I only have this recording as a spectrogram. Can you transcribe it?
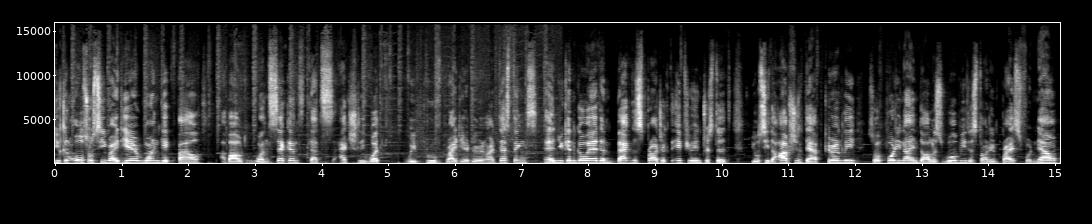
You can also see right here, one gig file, about one second. That's actually what we proved right here during our testings. And you can go ahead and back this project if you're interested. You'll see the options they have currently. So $49 will be the starting price for now.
